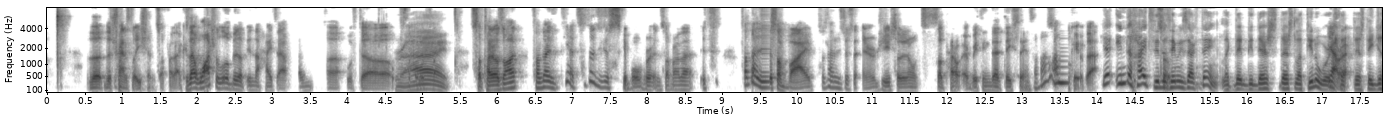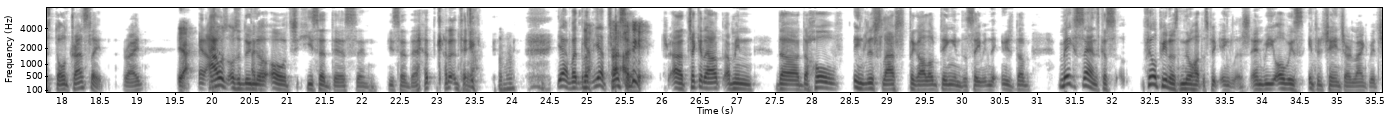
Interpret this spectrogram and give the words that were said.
the, the translation stuff like that. Because I watched a little bit of In the Heights at home uh, with the with the Right. subtitles on. Sometimes yeah, sometimes you just skip over it and stuff like that. It's sometimes it's just a vibe. Sometimes it's just an energy, so they don't subtitle everything that they say and stuff. I'm- okay with that. Yeah, in the Heights did the same exact thing. Like they, they- there's there's Latino words Yeah, that right. just, they just don't translate, right? Yeah. And I was also doing I the oh he said this and he said that kind of thing. Yeah. Mhm. Yeah, but but yeah, I- I, translate. uh, check it out. I mean, the the whole English slash Tagalog thing in the same in the English dub makes sense because Filipinos know how to speak English, and we always interchange our language,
